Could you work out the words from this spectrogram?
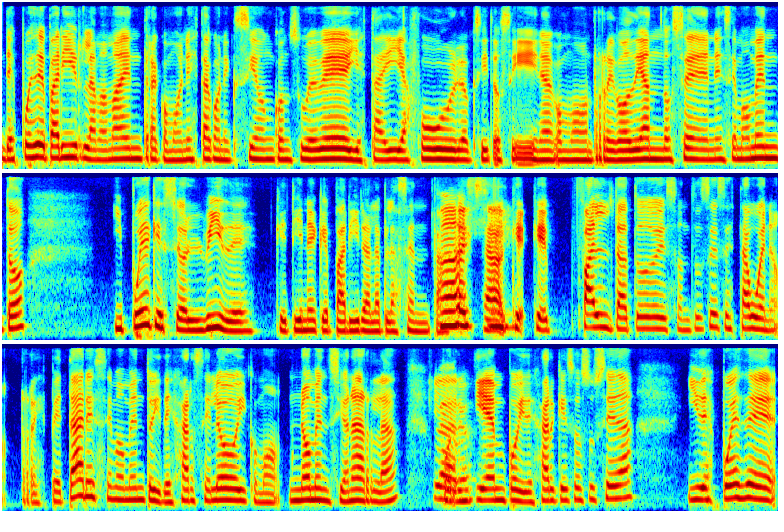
después de parir, la mamá entra como en esta conexión con su bebé y está ahí a full, oxitocina, como regodeándose en ese momento, y puede que se olvide que tiene que parir a la placenta. o sea, que, falta todo eso. Entonces está bueno respetar ese momento y dejárselo y como no mencionarla por un tiempo y dejar que eso suceda. Y después de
